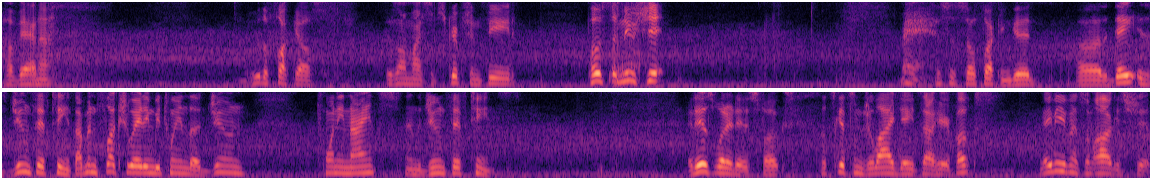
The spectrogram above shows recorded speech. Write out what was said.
Havana. Who the fuck else is on my subscription feed? Posting new shit. Man, this is so fucking good. Uh, the date is June 15th. I've been fluctuating between the June 29th and the June 15th. It is what it is, folks. Let's get some July dates out here, folks. Maybe even some August shit.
